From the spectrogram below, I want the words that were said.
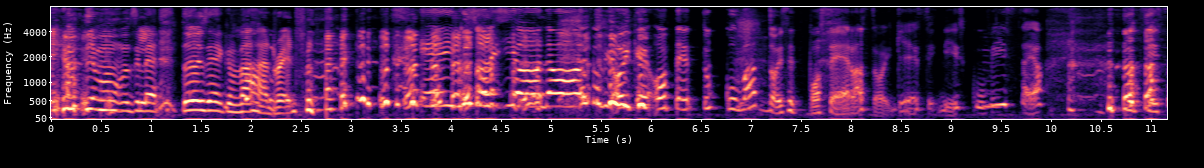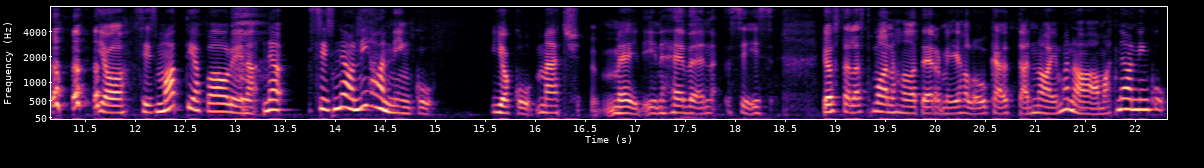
en mä tiedä, mun silleen, toi olisi ehkä vähän red flag. Ei, kun se oli ihanaa. Se oli oikein otettu kuvat. Toiset poseeras oikein niissä kuvissa. Ja... Mut siis, joo, siis Matti ja Pauliina, ne, siis ne on ihan niin kuin joku match made in heaven. Siis jos tällaista vanhaa termiä haluaa käyttää, naimanaamat. Ne on niin kuin,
